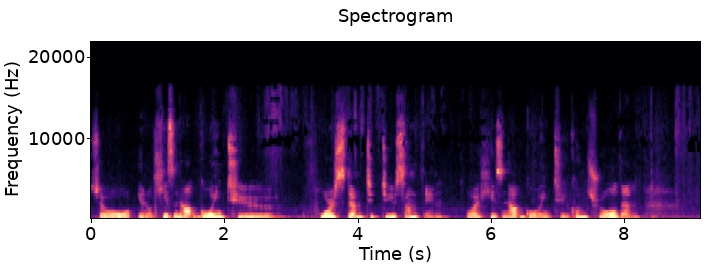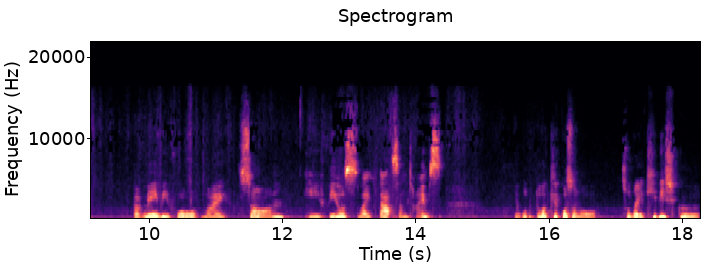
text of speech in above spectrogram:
So, you know, he's not going to force them to do something or he's not going to control them. But maybe for my son, he feels like that sometimes. 夫は結構その そんなに厳しく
